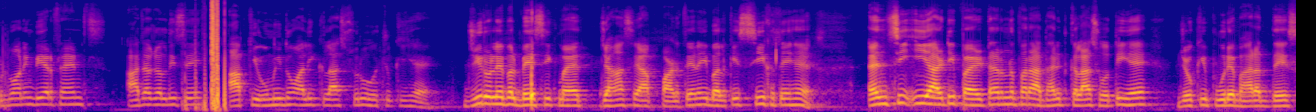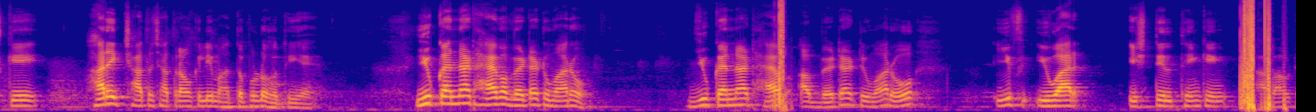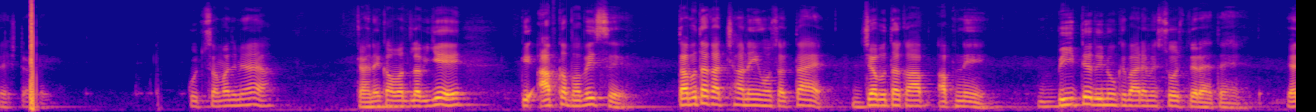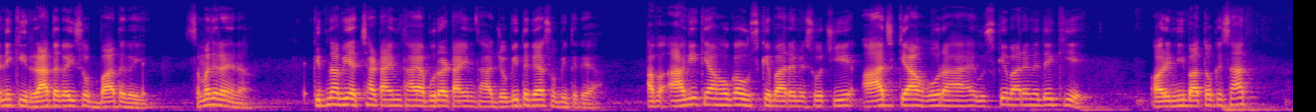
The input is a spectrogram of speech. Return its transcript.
Good morning dear friends आ जाओ जल्दी से। आपकी उम्मीदों वाली क्लास शुरू हो चुकी है। ज़ीरो लेवल बेसिक मैथ जहाँ से आप पढ़ते नहीं, बल्कि सीखते हैं। एन सी पैटर्न पर आधारित क्लास होती है, जो कि पूरे भारत देश के हर एक छात्र छात्राओं के लिए महत्वपूर्ण होती है। You can not have a better tomorrow you can not have a better tomorrow if you are still thinking about yesterday कुछ समझ में आया? कहने का मतलब ये कि आपका भविष्य तब तक अच्छा नहीं हो सकता है जब तक आप अपने बीते दिनों के बारे में सोचते रहते हैं। यानी कि रात गई सो बात गई। समझ रहे हैं ना? कितना भी अच्छा टाइम था या बुरा टाइम था, जो बीत गया सो बीत गया। अब आगे क्या होगा उसके बारे में सोचिए। आज क्या हो रहा है उसके बारे में देखिए। और इन्हीं बातों के साथ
